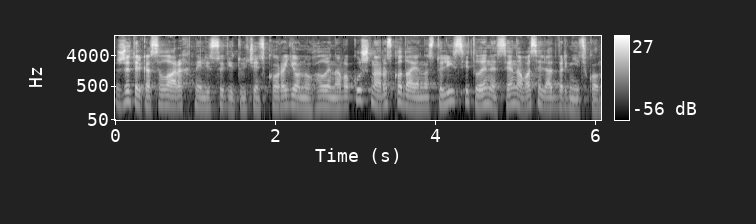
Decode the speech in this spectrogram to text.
Жителька села Рахни Лісові Тульчинського району Галина Вакушна розкладає на столі світлини сина Василя Дверніцького.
